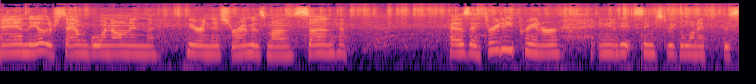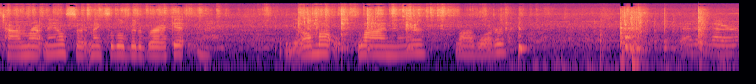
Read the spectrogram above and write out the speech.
And the other sound going on in the here in this room is my son ha has a 3D printer and it seems to be going at this time right now so it makes a little bit of racket. Get all my in there, lye water. That in there.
